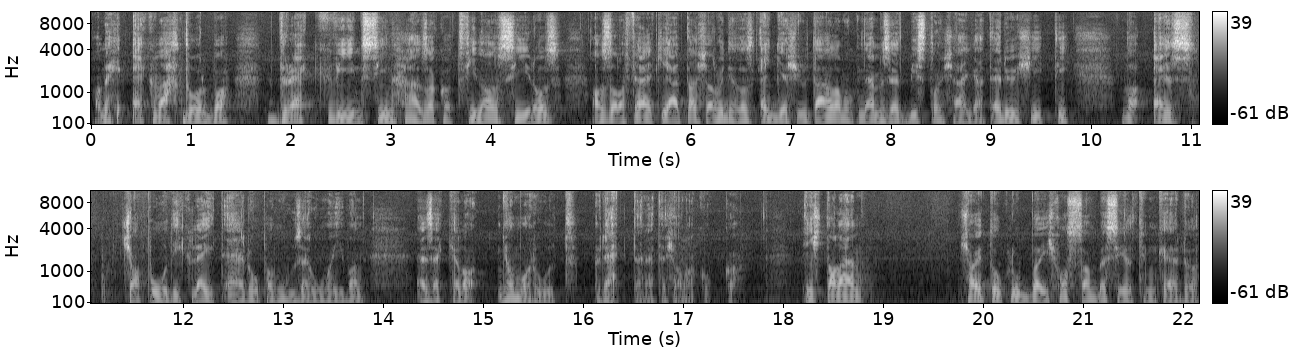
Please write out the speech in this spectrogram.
amely Ekvádorba drag queen színházakat finanszíroz, azzal a felkiáltással, hogy ez az Egyesült Államok nemzetbiztonságát erősíti, na ez csapódik le itt Európa múzeumaiban ezekkel a nyomorult, rettenetes alakokkal. És talán sajtóklubban is hosszan beszéltünk erről,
